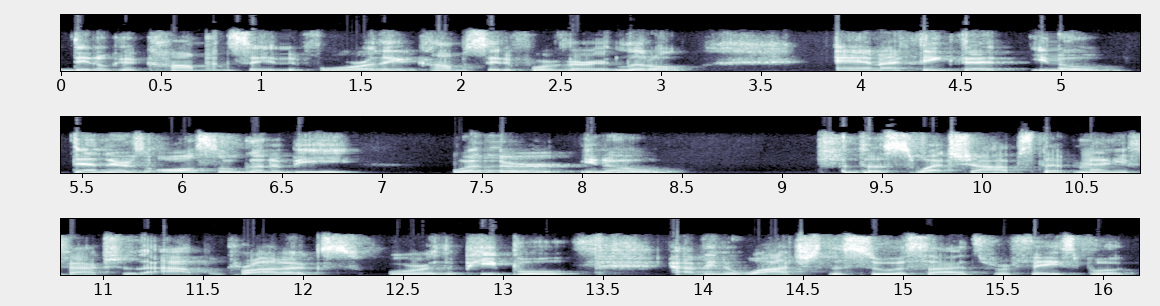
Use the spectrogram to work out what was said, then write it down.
they don't get compensated for, or they get compensated for very little. And I think that you know, then there's also going to be whether you know the sweatshops that manufacture the Apple products or the people having to watch the suicides for Facebook.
